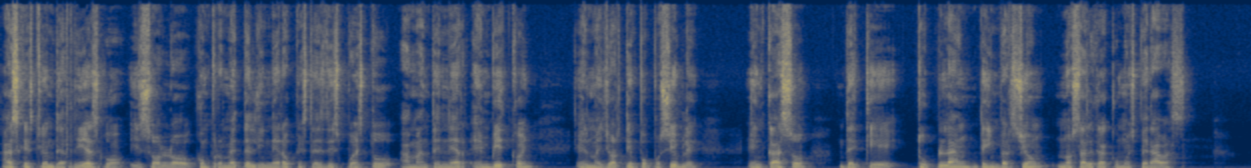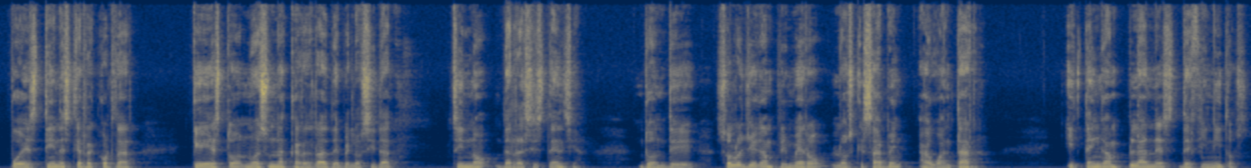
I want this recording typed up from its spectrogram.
Haz gestión de riesgo y solo compromete el dinero que estés dispuesto a mantener en Bitcoin el mayor tiempo posible en caso de que tu plan de inversión no salga como esperabas. Pues tienes que recordar que esto no es una carrera de velocidad, sino de resistencia, donde solo llegan primero los que saben aguantar y tengan planes definidos.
